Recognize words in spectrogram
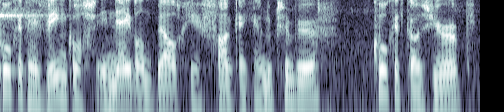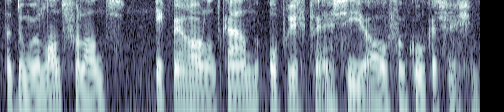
Coolcat heeft winkels in Nederland, België, Frankrijk en Luxemburg. Coolcat Goes Europe, dat doen we land voor land. Ik ben Roland Kaan, oprichter en CEO van Coolcat Fashion.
